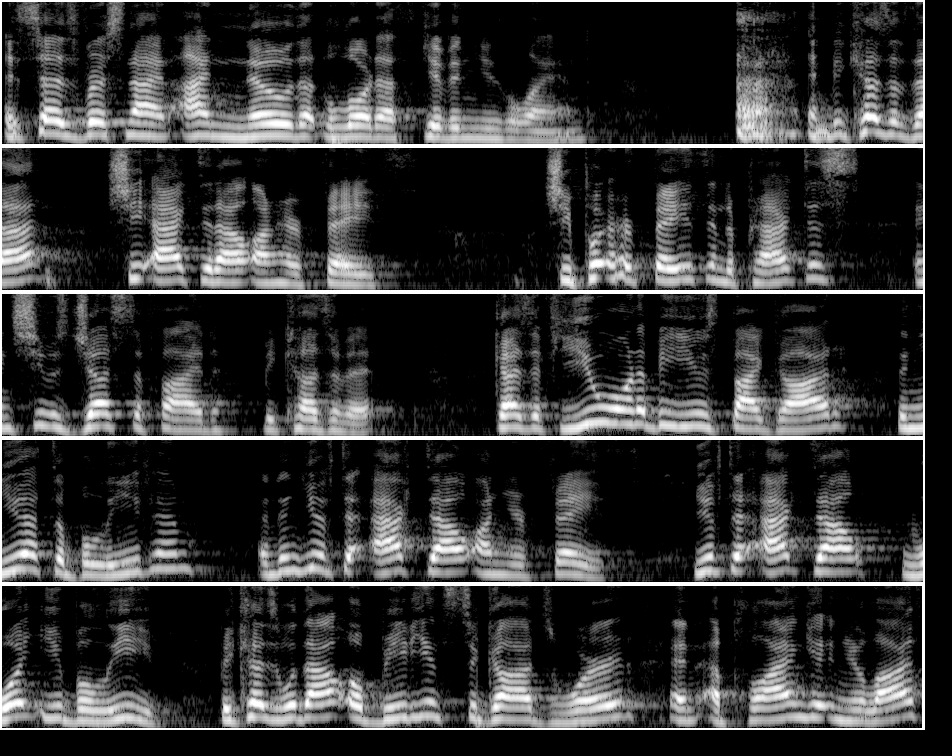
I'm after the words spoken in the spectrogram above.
It says, verse 9, I know that the Lord hath given you the land. and because of that, she acted out on her faith. She put her faith into practice and she was justified because of it. Guys, if you want to be used by God, then you have to believe Him and then you have to act out on your faith. You have to act out what you believe. Because without obedience to God's word and applying it in your life,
